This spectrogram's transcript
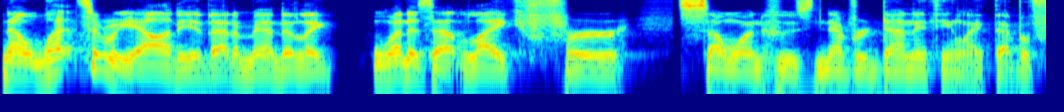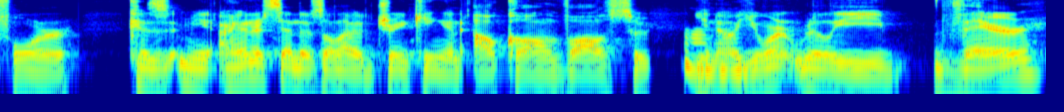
Now, what's the reality of that, Amanda? Like, what is that like for someone who's never done anything like that before? Because, I mean, I understand there's a lot of drinking and alcohol involved. So, you know, Mhm. you weren't really there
